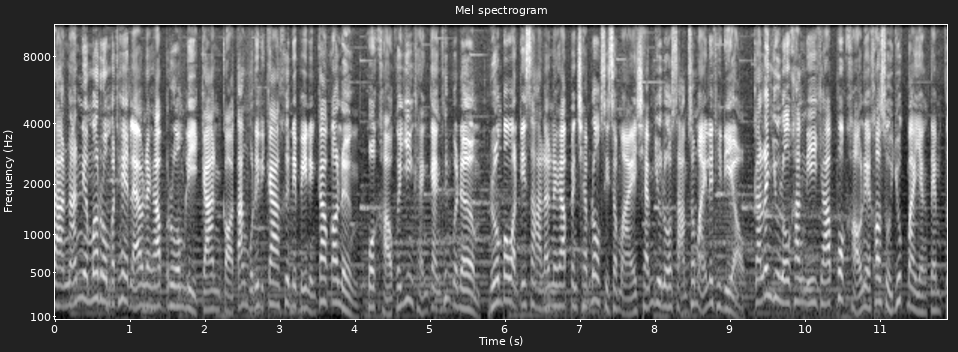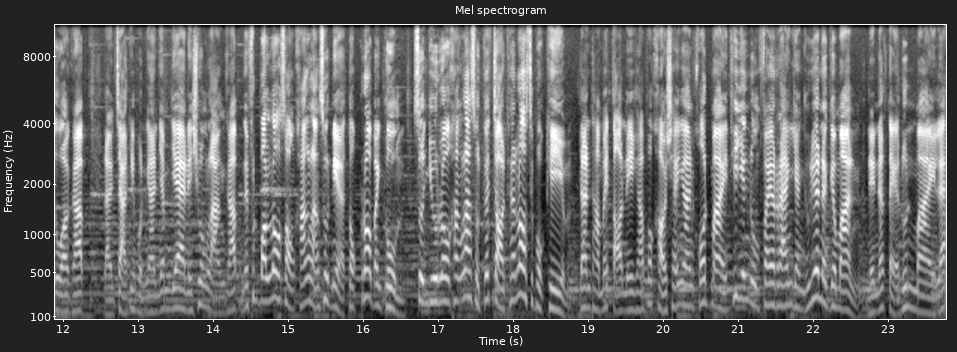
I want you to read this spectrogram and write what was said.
จากนั้นเนี่ยเมื่อรวมประเทศแล้วนะครับรวมลีกการก่อตั้งบุนเดสลิก้าขึ้นในปี 1991 พวกเขาก็ยิ่งแข็งแกร่งขึ้นกว่าเดิม รวมประวัติศาสตร์แล้วนะครับเป็นแชมป์โลก 4 สมัยแชมป์ยูโร 3 สมัยเลยทีเดียว การเล่นยูโรครั้งนี้ครับพวกเขาเนี่ยเข้าสู่ยุคใหม่อย่างเต็มตัวครับหลังจากที่ผลงานย่ำแย่ในช่วงหลังครับในฟุตบอลโลก2ครั้งหลังสุดเนี่ยตกรอบเป็นกลุ่มส่วนยูโรครั้งล่าสุดก็จอดแค่รอบ 16 ทีมดันทำให้ตอนนี้ครับพวกเขาใช้งานโค้ชใหม่ที่ยังหนุ่มไฟแรงอย่างยูเรียนนาเกมันเน้นนักเตะรุ่นใหม่และ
